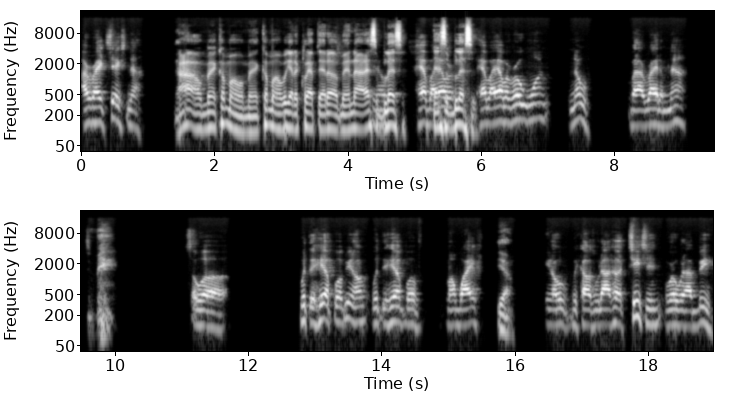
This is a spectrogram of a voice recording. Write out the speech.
I write checks now. Oh man, come on, man. Come on. We gotta clap that up, man. Nah, that's You a know, blessing. Have I That's ever, a blessing. Have I ever wrote one? No, but I write them now. Man. So, uh, with the help of you know, with the help of my wife, Yeah. you know, because without her teaching, where would I be?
